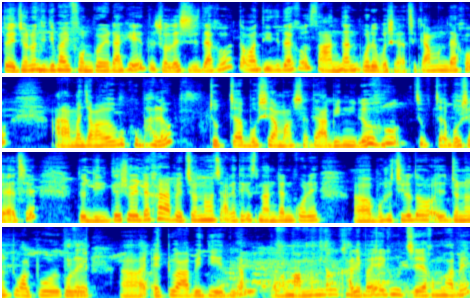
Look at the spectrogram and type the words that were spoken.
তো এই জন্য দিদিভাই ফোন করে রাখে, তো চলে এসেছি। দেখো, তো আমার দিদি দেখো স্নান ধান করে বসে আছে। কেমন দেখো? আর আমার জামাইবাবু খুব ভালো। চুপচাপ বসে আমার সাথে আবির নিল, চুপচাপ বসে আছে। তো দিদিদের শরীরটা খারাপ, এর জন্য হচ্ছে আগে থেকে স্নান টান করে বসেছিল। তো এর জন্য একটু অল্প করে একটু আবির দিয়ে দিলাম। তো আমার মাম্মাম দেখো খালি পায়ে ঘুরছে এরকমভাবে।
